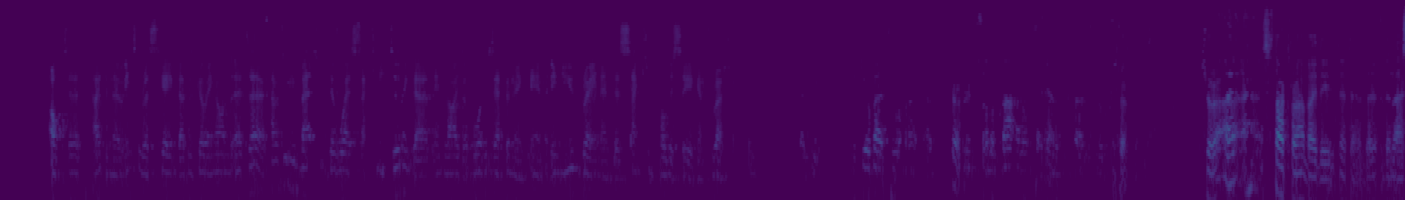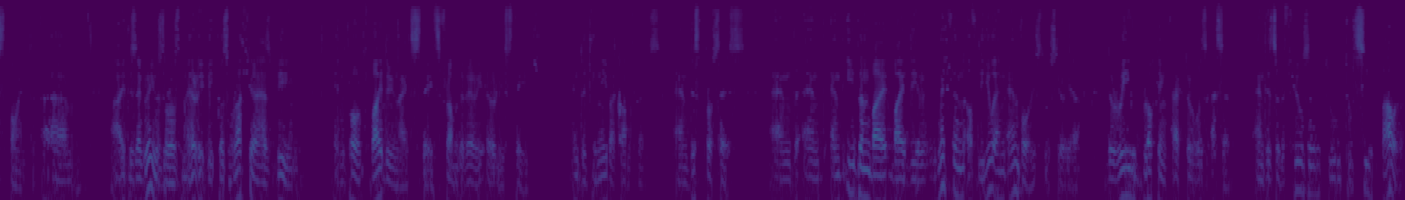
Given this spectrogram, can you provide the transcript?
of the, I don't know, interest game that is going on there. How do you imagine the West actually doing that in light of what is happening in, in Ukraine and the sanction policy against Russia? Thank you. Gilbert, do you want to uh, some of that and also yeah. Sure. Sure. I, I start by the, the, the, the last point. Um, I disagree with Rosemary because Russia has been involved by the United States from the very early stage in the Geneva Conference and this process, and, and, and even by, by the recognition of the UN envoys to Syria, the real blocking factor was Assad and his refusal to, to cede power.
